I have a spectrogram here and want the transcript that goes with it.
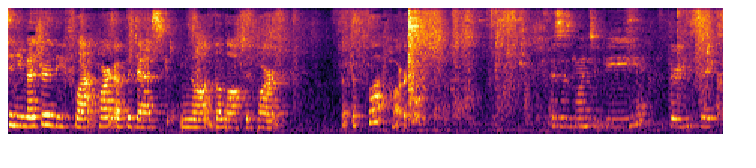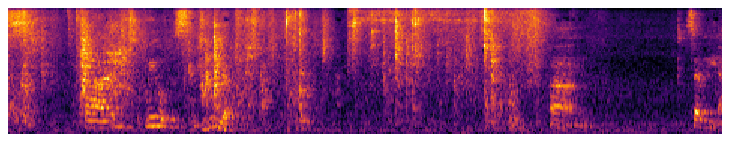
Can you measure the flat part of the desk, not the lofted part, but the flat part? This is going to be 36 by. We hold this. Yeah. Um, 79.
